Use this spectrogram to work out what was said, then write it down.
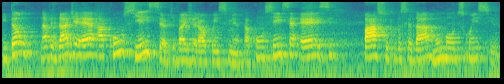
Então, na verdade, é a consciência que vai gerar o conhecimento. A consciência é esse passo que você dá rumo ao desconhecido.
